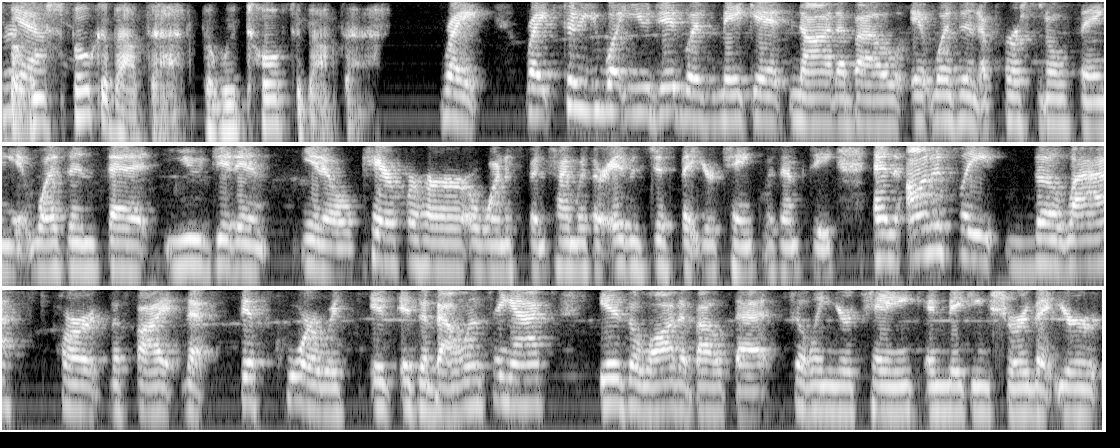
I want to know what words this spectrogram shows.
But Yeah. we spoke about that, but we talked about that. Right, right. So you, what you did was make it not about. It wasn't a personal thing. It wasn't that you didn't, you know, care for her or want to spend time with her. It was just that your tank was empty. And honestly, the last part, the five, that fifth core, which is, is a balancing act, is a lot about that filling your tank and making sure that you're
